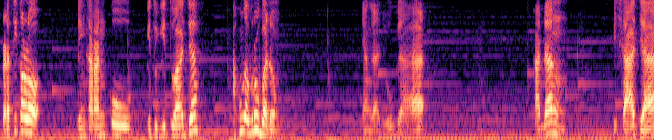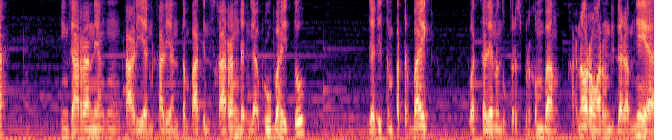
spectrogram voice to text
berarti kalau lingkaranku gitu-gitu aja, aku nggak berubah dong? Ya nggak juga. Kadang bisa aja lingkaran yang kalian kalian tempatin sekarang dan gak berubah itu jadi tempat terbaik buat kalian untuk terus berkembang karena orang-orang di dalamnya ya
